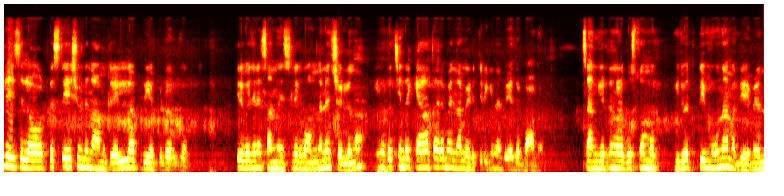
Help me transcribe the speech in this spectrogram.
പ്ലീസ് ലോഡ് ക്രിസ്തേശുവിന്റെ നാമത്തിൽ എല്ലാ പ്രിയപ്പെട്ടവർക്കും തിരുവചന സന്ദേശത്തിലേക്ക് വന്ദനം ചൊല്ലുന്നു. ഇന്നത്തെ ചിന്തയ്ക്ക് ആധാരമായി നാം എടുത്തിരിക്കുന്ന വേദഭാഗം. സങ്കീർത്തനങ്ങളുടെ പുസ്തകം ഇരുപത്തി മൂന്നാം അധ്യായം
